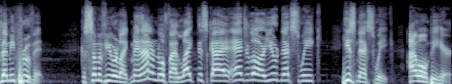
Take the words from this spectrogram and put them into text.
Let me prove it. Because some of you are like, man, I don't know if I like this guy. Angelo, are you next week? He's next week. I won't be here.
